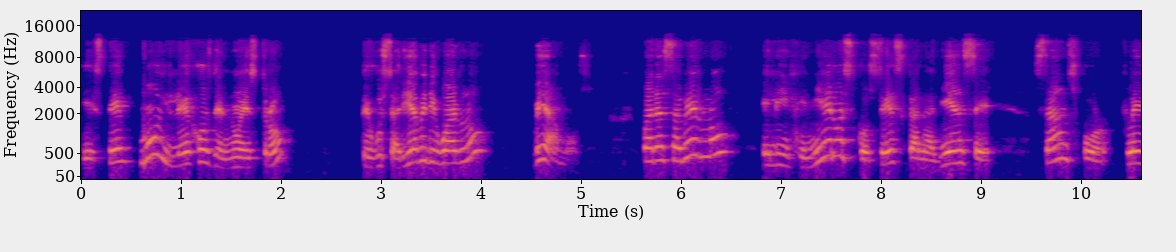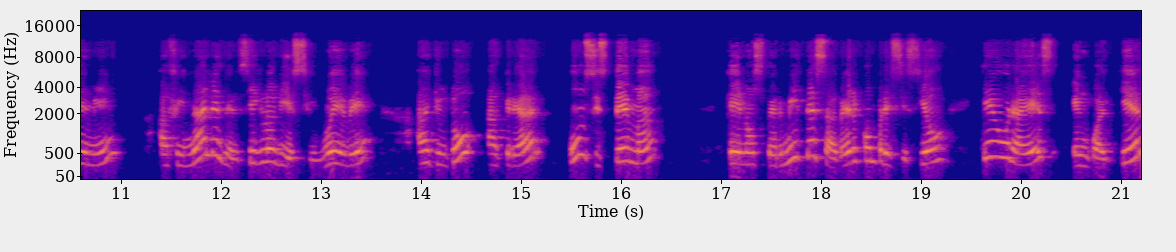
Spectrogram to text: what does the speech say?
que esté muy lejos del nuestro? ¿Te gustaría averiguarlo? Veamos. Para saberlo, el ingeniero escocés canadiense Sansford Fleming, a finales del siglo XIX, ayudó a crear un sistema que nos permite saber con precisión qué hora es en cualquier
